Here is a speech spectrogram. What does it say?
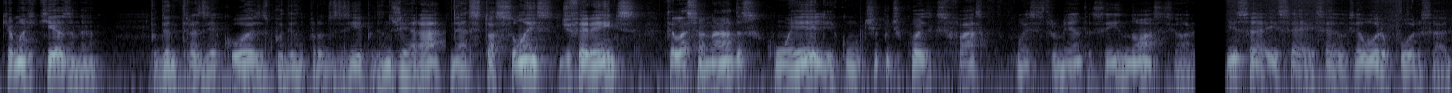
que é uma riqueza, né? Podendo trazer coisas, podendo produzir, podendo gerar né? situações diferentes relacionadas com ele, com o tipo de coisa que se faz com esse instrumento, assim, nossa senhora. Isso é, isso é, isso é, isso é ouro puro, sabe?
